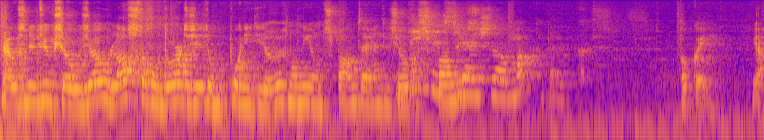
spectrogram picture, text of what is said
Nou is het natuurlijk sowieso lastig om door te zitten op een pony die de rug nog niet ontspant en die zo Dit is gespannen is. juist wel makkelijk. Oké, ja.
